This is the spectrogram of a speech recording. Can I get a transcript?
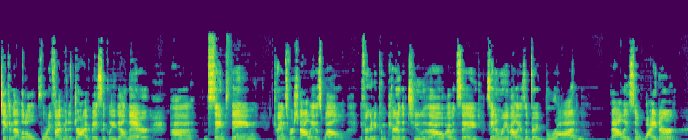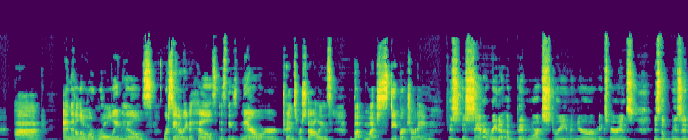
taken that little 45 minute drive basically down there. Uh, same thing. Transverse Valley as well. If you're going to compare the two, though, I would say Santa Maria Valley is a very broad valley, so wider. Uh, and then a little more rolling hills, where Santa Rita Hills is these narrower transverse valleys, but much steeper terrain. Is is Santa Rita a bit more extreme in your experience? Is the is it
